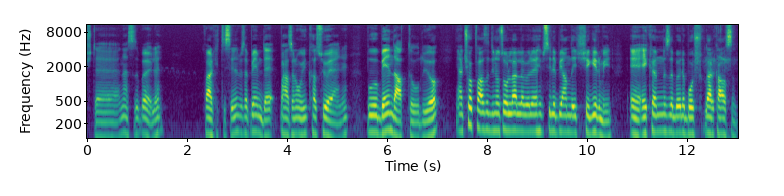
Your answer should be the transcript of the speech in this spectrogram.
İşte nasıl böyle fark ettiyseniz mesela benim de bazen oyun kasıyor yani. Bu benim de attığı oluyor. Yani çok fazla dinozorlarla böyle hepsiyle bir anda iç içe girmeyin. Ee, ekranınızda böyle boşluklar kalsın.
